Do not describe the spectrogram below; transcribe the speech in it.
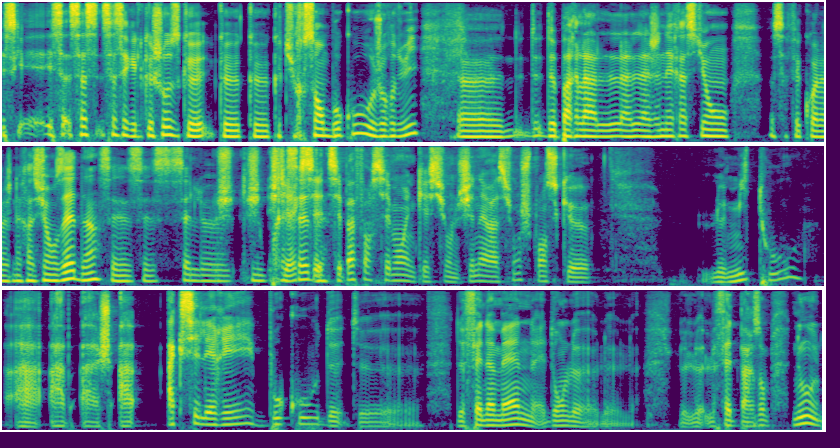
et ça, ça, c'est quelque chose que, que, que, tu ressens beaucoup aujourd'hui, euh, de, par la, la, génération, ça fait quoi la génération Z hein C'est celle euh, qui nous précède. C'est pas forcément une question de génération. Je pense que le MeToo a, a, a, accéléré beaucoup de, de, de, phénomènes, dont le, le, le, le, fait, par exemple, nous,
